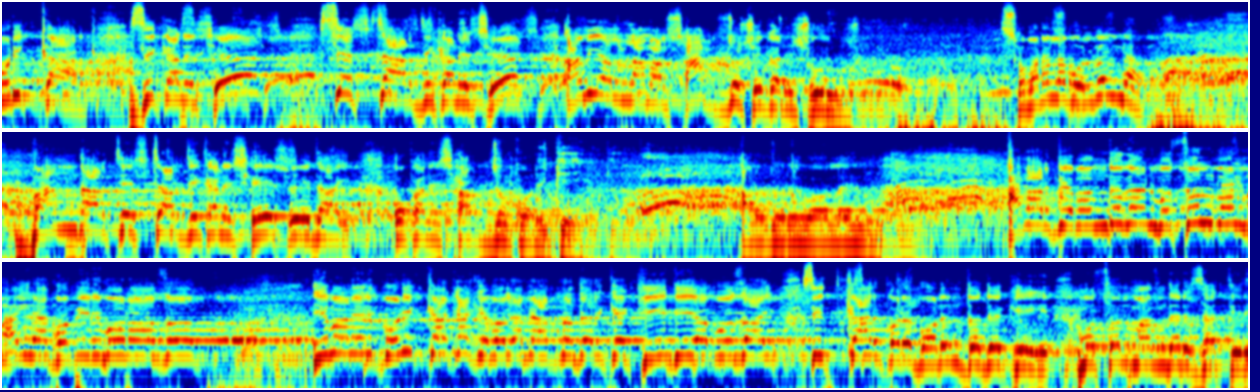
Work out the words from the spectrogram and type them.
পরীক্ষার যেখানে শেষ চেষ্টার যেখানে শেষ, আমি আল্লাহ আমার সাহায্য সেখানে শুরু। সোমান আল্লাহ বলবেন না? বান্দার চেষ্টার যেখানে শেষ হয়ে যায়, ওখানে সাহায্য করে কে? আরও জোরে বলেন। মুসলমান ভাইরা গভীর মনোযোগ। ইমানের পরীক্ষা কাকে বলে? আমি আপনাদেরকে কি দিয়ে বোঝাই? চিৎকার করে বলেন তো দেখি, মুসলমানদের জাতির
